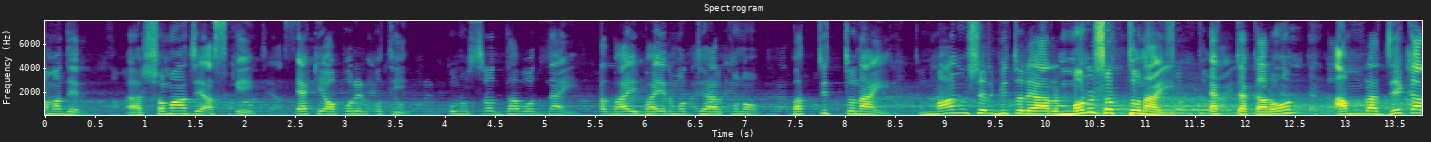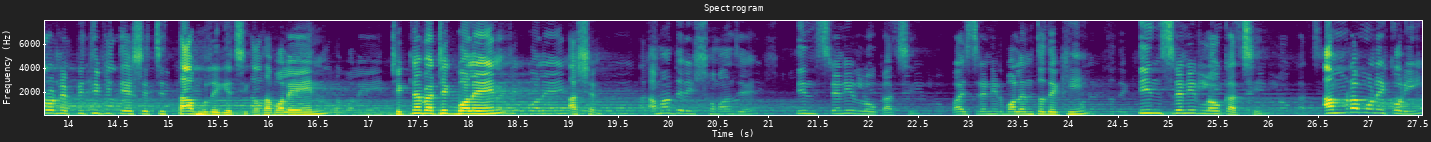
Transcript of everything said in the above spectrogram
আমাদের সমাজে আজকে একে অপরের প্রতি কোনো শ্রদ্ধাবোধ নাই। ভাই, ভাইয়ের মধ্যে আর কোনো ভ্রাতৃত্ব নাই। মানুষের ভিতরে আর মনুষ্যত্ব নাই। একটা কারণ, আমরা যে কারণে পৃথিবীতে এসেছি তা ভুলে গেছি। কথা বলেন। ঠিক না ব্যাঠিক বলেন? আসেন। আমাদের এই সমাজে তিন শ্রেণির লোক আছে। কয় শ্রেণির বলেন তো দেখি? তিন শ্রেণির লোক আছে। আমরা মনে করি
